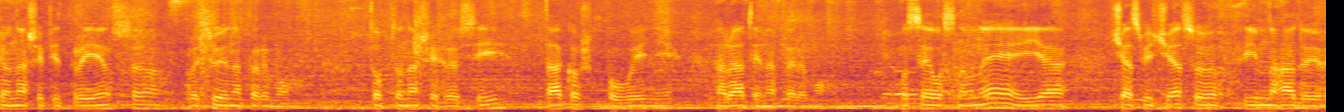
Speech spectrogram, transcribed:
що наше підприємство працює на перемогу. Тобто наші гравці також повинні грати на перемогу. Оце основне, і я час від часу їм нагадую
